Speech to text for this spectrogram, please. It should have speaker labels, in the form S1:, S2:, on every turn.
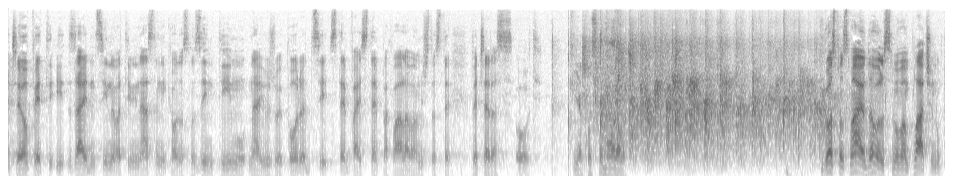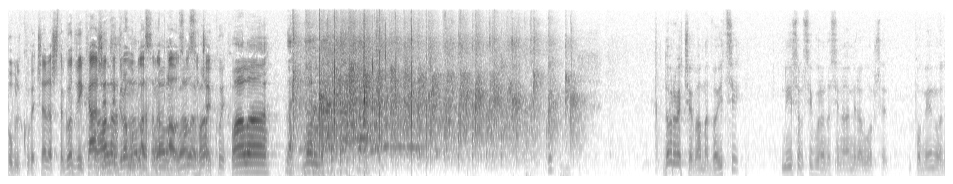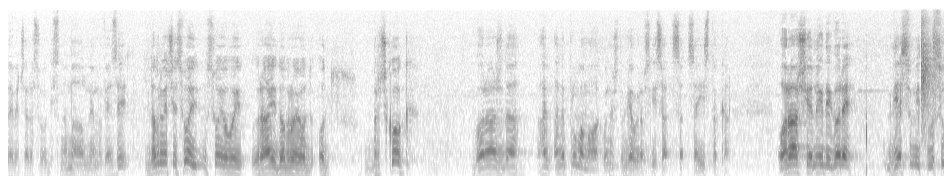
S1: Večer
S2: opet i zajednici inovativnih nastavnika, odnosno ZIN timu, najužoj porodici Step by Stepa. Hvala vam i što ste večeras ovdje.
S1: Iako ste morali.
S2: Gospod Smajo, doveli smo vam plaćenu publiku večera. Što god vi kažete, gromoglasan aplauz vas očekuje.
S3: Hvala. Molim. Dobro večer vama dvojici. Nisam siguran da si namira uopšte pomenuo da je večeras ovdje s nama, ali nema veze. Dobro večer svoj, svoj ovoj raji, dobro je od, od Brčkog, Goražda. Hajde, da probamo ovako nešto geografski sa, sa, sa istoka. Oraš je negdje gore. Gdje su mi? Tu su.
